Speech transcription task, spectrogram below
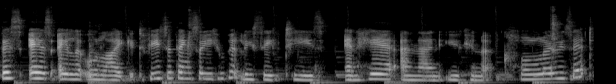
this is a little like diffuser thing so you can put loose leaf teas in here and then you can close it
